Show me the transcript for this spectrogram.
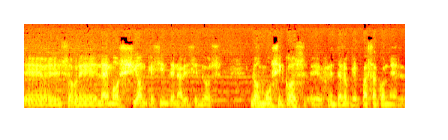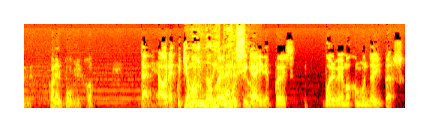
eh, sobre la emoción que sienten a veces los, los músicos eh, frente a lo que pasa con el, con el público. Dale, ahora escuchamos un poco de música y después volvemos con Mundo Disperso.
